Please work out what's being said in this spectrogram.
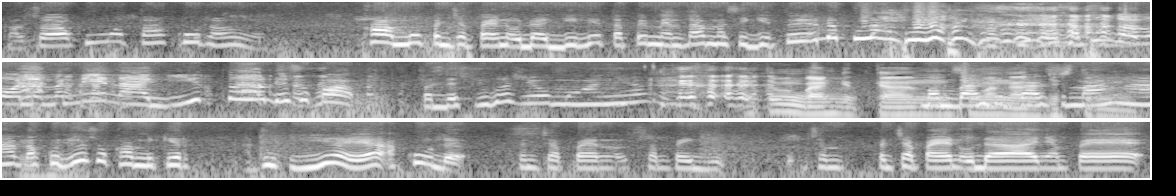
maksud aku mau takut nggak? Kamu pencapaian udah gini tapi mental masih gitu ya udah pulang pulang aku nggak mau nemenin nah gitu dia suka pedes juga sih omongannya Itu membangkitkan, semangat membangkitkan justru. semangat. Aku juga suka mikir, aduh iya ya, aku udah pencapaian sampai pencapaian udah nyampe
